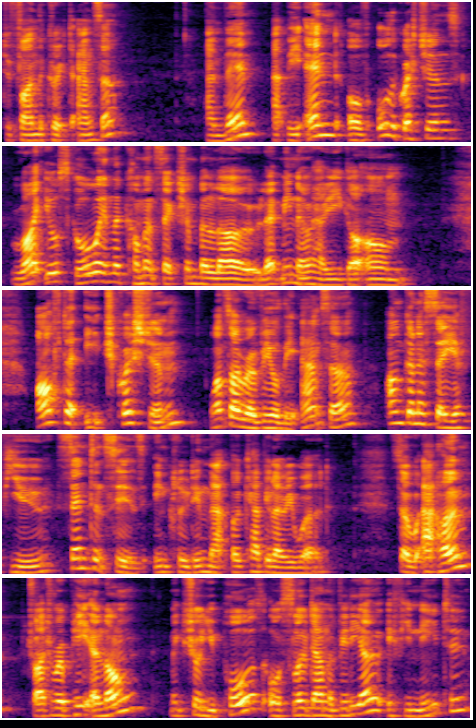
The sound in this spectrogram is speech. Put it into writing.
to find the correct answer. And then at the end of all the questions, write your score in the comment section below. Let me know how you got on. After each question, once I reveal the answer, I'm going to say a few sentences, including that vocabulary word. So at home, try to repeat along Make sure you pause or slow down the video if you need to.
